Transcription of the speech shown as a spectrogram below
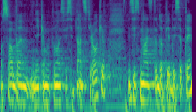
особи, яким виповнилося 17 років, зі 17 до 50. Е,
